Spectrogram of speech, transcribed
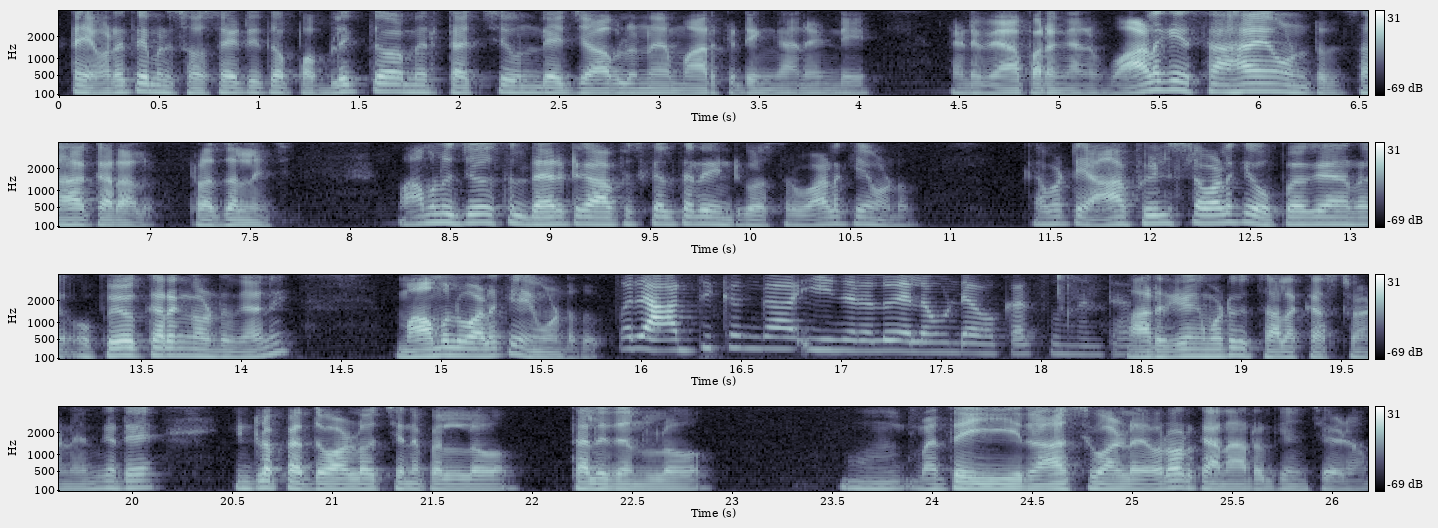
అంటే ఎవరైతే మీరు సొసైటీతో పబ్లిక్తో మీరు టచ్ ఉండే జాబులు ఉన్నాయో మార్కెటింగ్ కానివ్వండి అంటే వ్యాపారం కానీ వాళ్ళకి సహాయం ఉంటుంది సహకారాలు ప్రజల నుంచి. మామూలు ఉద్యోగస్తులు డైరెక్ట్గా ఆఫీస్కి వెళ్తారు ఇంటికి వస్తారు వాళ్ళకే ఉండదు. కాబట్టి ఆ ఫీల్డ్స్లో వాళ్ళకి ఉపయోగ ఉపయోగకరంగా ఉంటుంది. కానీ మామూలు వాళ్ళకి ఏమి ఉండదు. మరి ఆర్థికంగా ఈ నెలలో ఎలా ఉండే అవకాశం ఉందంటారు? ఆర్థికంగా మటుకు చాలా కష్టం అండి. ఎందుకంటే ఇంట్లో పెద్దవాళ్ళు చిన్నపిల్లలు తల్లిదండ్రులు అయితే ఈ రాశి వాళ్ళు ఎవరెవరికి అనారోగ్యం చేయడం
